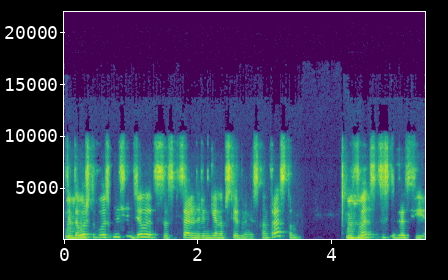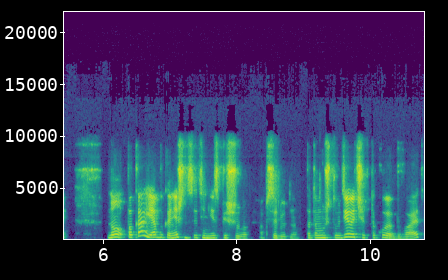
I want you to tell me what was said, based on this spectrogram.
Для угу. того, чтобы его исключить, делается специальное рентген-обследование с контрастом, называется цистография. Но пока я бы, конечно, с этим не спешила абсолютно, потому что у девочек такое бывает.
